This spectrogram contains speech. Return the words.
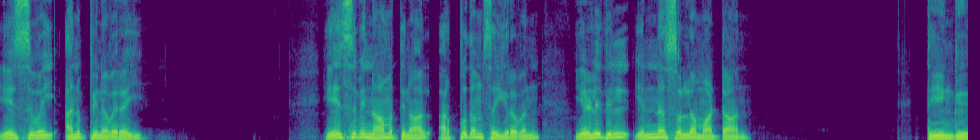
இயேசுவை அனுப்பினவரை. இயேசுவின் நாமத்தினால் அற்புதம் செய்கிறவன் எளிதில் என்ன சொல்ல மாட்டான்? தீங்கு.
